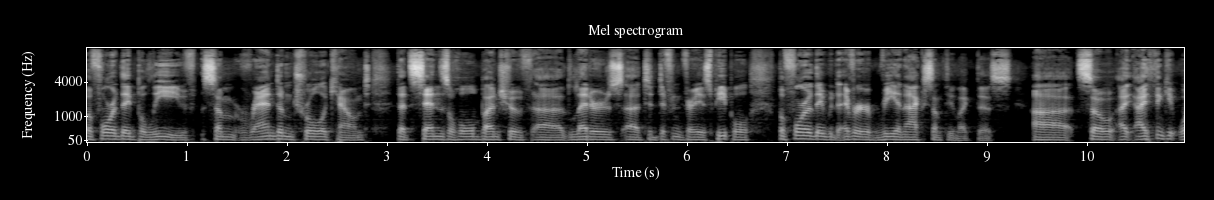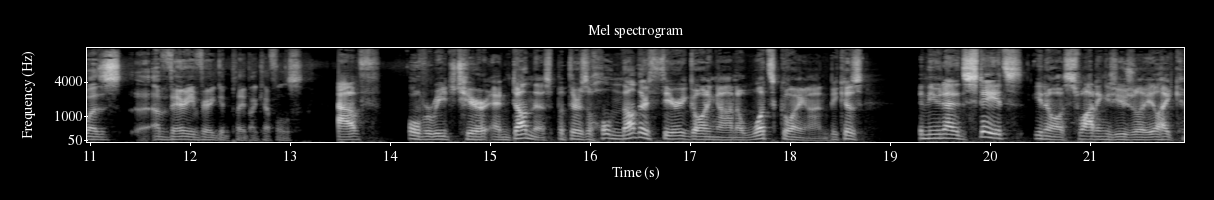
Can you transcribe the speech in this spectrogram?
before they believe some random troll account that sends a whole bunch of uh, letters uh, to different various people before they would ever reenact something like this. Uh, so I, I think it was a very, very good play by Keffals. have overreached here and done this, but there's a whole nother theory going on of what's going on because in the United States, you know, swatting is usually like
